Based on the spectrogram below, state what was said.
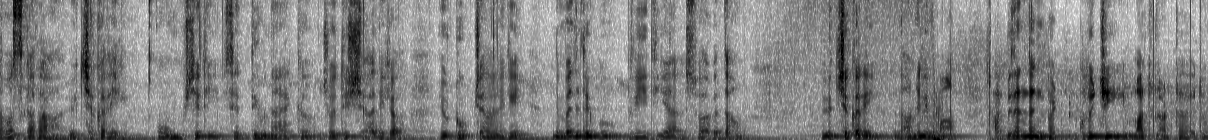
ನಮಸ್ಕಾರ ವೀಕ್ಷಕರೇ, ಓಂ ಶ್ರೀ ಸಿದ್ಧಿವಿನಾಯಕ ಜ್ಯೋತಿಷ್ಯಾಲಿಗ ಯೂಟ್ಯೂಬ್ ಚಾನಲ್ಗೆ ನಿಮ್ಮೆಲ್ಲರಿಗೂ ಪ್ರೀತಿಯ ಸ್ವಾಗತ. ವೀಕ್ಷಕರೇ, ನಾನು ನಿಮ್ಮ ಅಭಿನಂದನ್ ಭಟ್ ಗುರುಜಿ ಮಾತನಾಡ್ತಾ ಇರೋದು.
